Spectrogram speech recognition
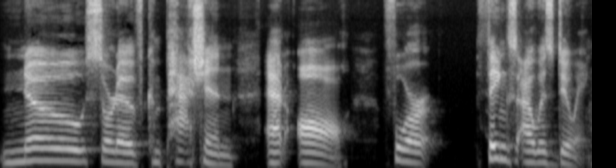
no sort of compassion at all for things I was doing.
